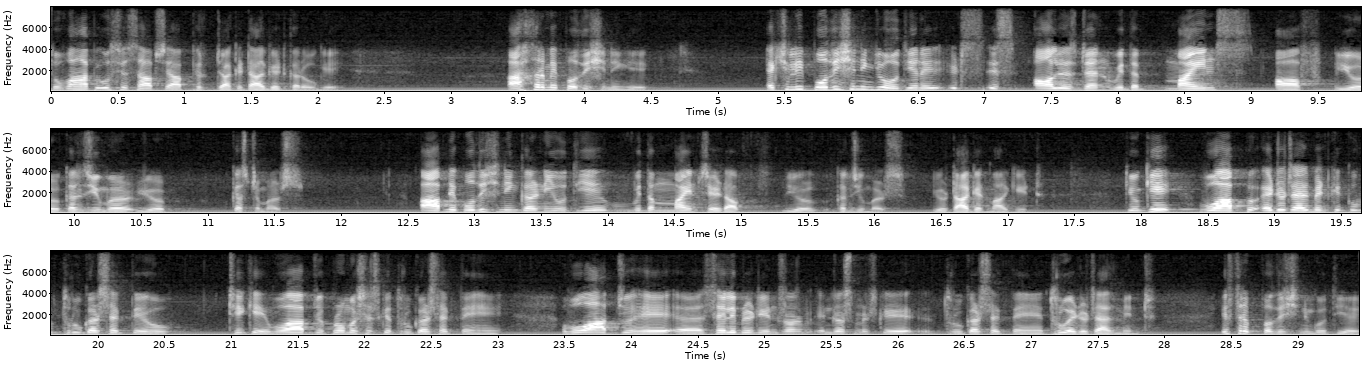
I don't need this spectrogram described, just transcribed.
तो वहाँ पे उस हिसाब से आप फिर जाके टारगेट करोगे। आखिर में पोजिशनिंग है एक्चुअली पोजिशनिंग जो होती है ना it's is always done with the minds of your consumer your customers आपने पोजिशनिंग करनी होती है with the mind set of your consumers your target market क्योंकि वो आप एडवर्टाइजमेंट के थ्रू कर सकते हो, ठीक है? वो आप जो प्रोमोशंस के थ्रू कर सकते हैं। वो आप जो है सेलिब्रिटी इन्वेस्टमेंट के थ्रू कर सकते हैं थ्रू एडवर्टाइजमेंट इस तरह पोजिशनिंग होती है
